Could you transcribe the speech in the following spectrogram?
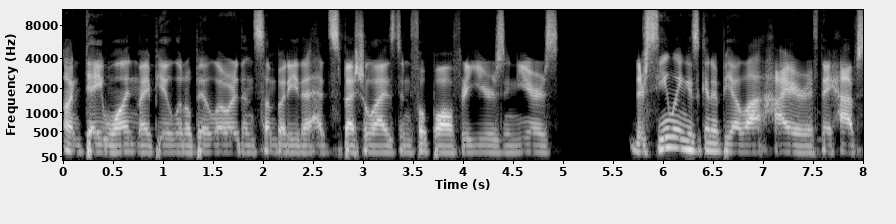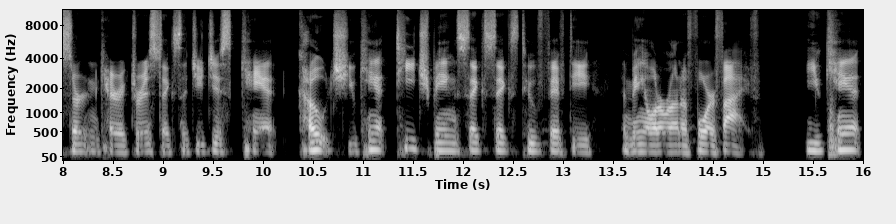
on day one might be a little bit lower than somebody that had specialized in football for years and years. Their ceiling is going to be a lot higher if they have certain characteristics that you just can't coach. You can't teach being 6'6, 250 and being able to run a 4 or 5. You can't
